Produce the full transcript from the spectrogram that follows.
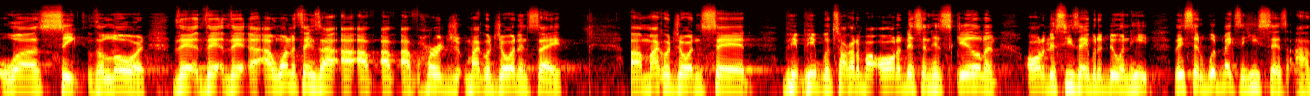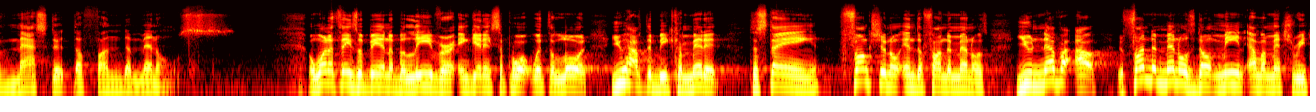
was seek the lord uh, one of the things I, have heard michael jordan say uh, Michael Jordan said people were talking about all of this and his skill and all of this he's able to do, and he they said what makes it. He says I've mastered the fundamentals. One of the things with being a believer and getting support with the Lord, you have to be committed to staying functional in the fundamentals. You never out fundamentals don't mean elementary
